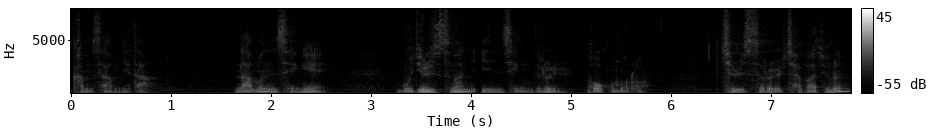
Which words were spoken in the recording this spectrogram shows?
감사합니다. 남은 생에 무질서한 인생들을 복음으로 질서를 잡아주는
